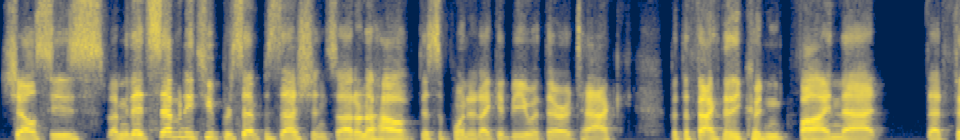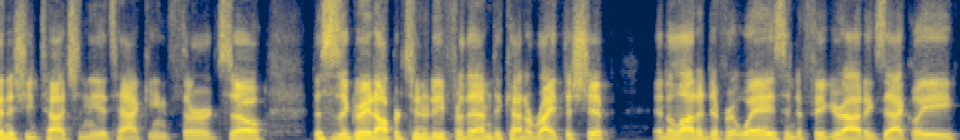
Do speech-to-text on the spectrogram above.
Chelsea's. I mean, they had 72% possession, so I don't know how disappointed I could be with their attack. But the fact that they couldn't find that that finishing touch in the attacking third, so this is a great opportunity for them to kind of right the ship in a lot of different ways and to figure out exactly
